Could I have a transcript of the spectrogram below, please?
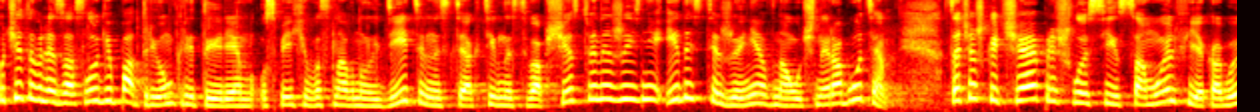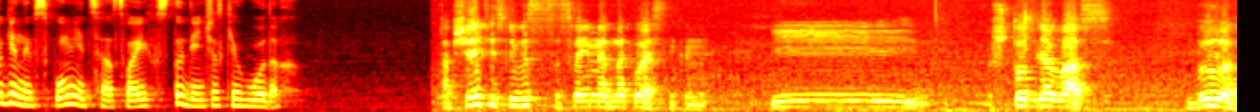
Учитывали заслуги по трем критериям – успехи в основной деятельности, активность в общественной жизни и достижения в научной работе. За чашкой чая пришлось и самой Альфия Кагогиной вспомнить о своих студенческих годах. Общаетесь ли вы со своими одноклассниками? И что для вас было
